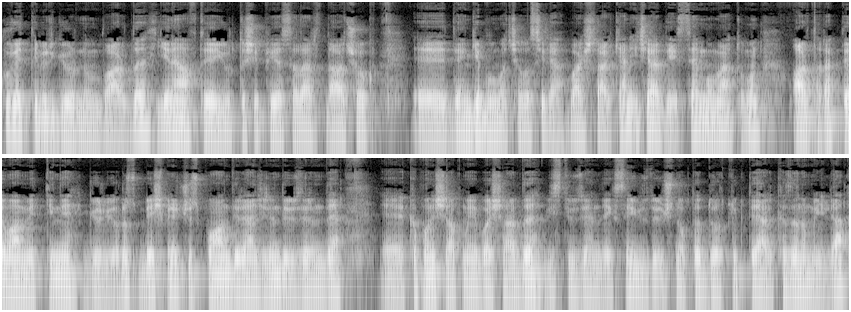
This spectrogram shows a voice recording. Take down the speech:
kuvvetli bir görünüm vardı. Yeni haftaya yurt dışı piyasalar daha çok e, denge bulma çabasıyla başlarken içeride ise momentumun artarak devam ettiğini görüyoruz. 5300 puan direncinin de üzerinde e, kapanış yapmayı başardı BIST 100 endeksi %3.4'lük değer kazanımıyla.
